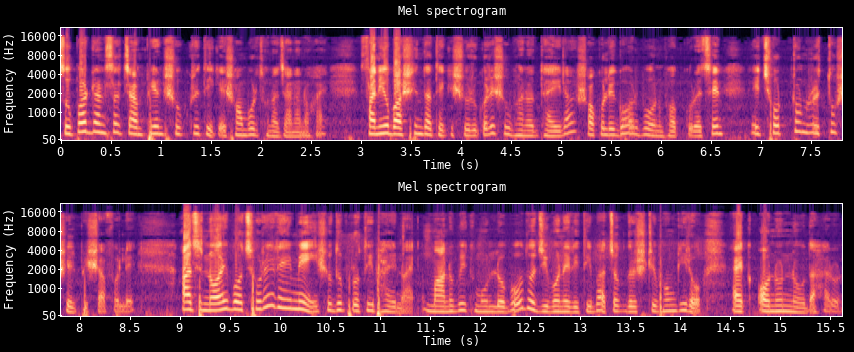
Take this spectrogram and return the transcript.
সুপার ডান্সার চ্যাম্পিয়ন সুকৃতিকে সম্বর্ধনা জানানো হয়। স্থানীয় বাসিন্দা থেকে শুরু করে শুভানুধ্যায়ীরা সকলে গর্ব অনুভব করেছেন এই ছোট্ট নৃত্য নৃত্যশিল্পীর সাফল্যে। আজ নয় বছরের এই মেয়ে শুধু প্রতিভায় নয়, মানবিক মূল্যবোধ ও জীবনের ইতিবাচক দৃষ্টিভঙ্গিরও এক অনন্য উদাহরণ।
